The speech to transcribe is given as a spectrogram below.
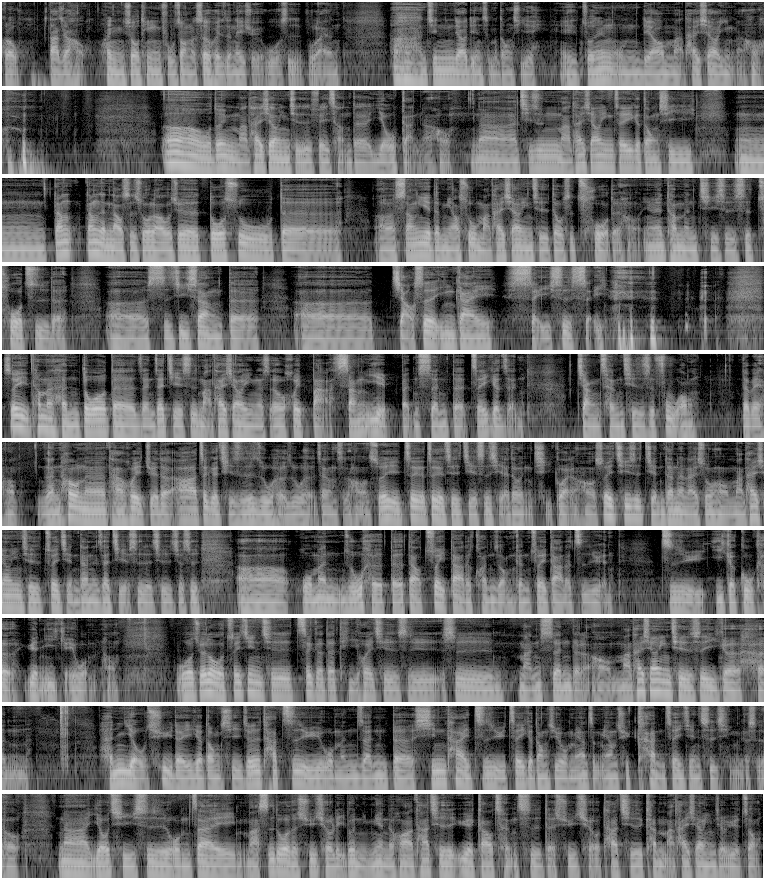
Hello，大家好，欢迎收听服装的社会人类学，我是布莱恩啊。今天聊点什么东西？诶，昨天我们聊马太效应嘛，吼。啊，我对马太效应其实非常的有感，然后那其实马太效应这一个东西，嗯，当当然老实说了，我觉得多数的。呃，商业的描述马太效应其实都是错的哈，因为他们其实是错字的。呃，实际上的呃角色应该谁是谁？所以他们很多的人在解释马太效应的时候，会把商业本身的这个人讲成其实是富翁，对不对？哈。然后呢，他会觉得啊，这个其实是如何如何这样子哈，所以这个这个其实解释起来都很奇怪哈。所以其实简单的来说哈，马太效应其实最简单的在解释的其实就是啊、我们如何得到最大的宽容跟最大的资源，之于一个顾客愿意给我们哈。我觉得我最近其实这个的体会其实是是蛮深的了哈。马太效应其实是一个很。很有趣的一个东西，就是它之于我们人的心态，之于这个东西，我们要怎么样去看这件事情的时候，那尤其是我们在马斯洛的需求理论里面的话，它其实越高层次的需求，它其实看马太效应就越重。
